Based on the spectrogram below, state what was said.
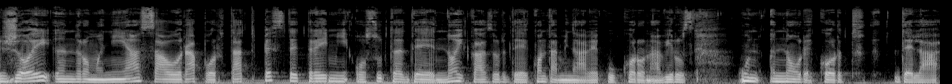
Joi, în România, s-au raportat peste 3100 de noi cazuri de contaminare cu coronavirus, un nou record de la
